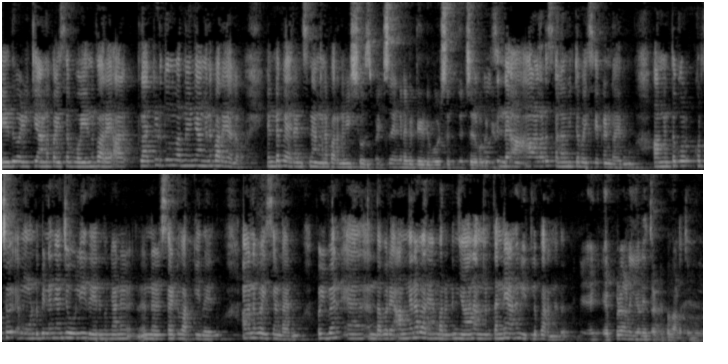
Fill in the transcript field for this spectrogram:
ഏത് വഴിക്കാണ് പൈസ പോയെന്ന് പറയാം ഫ്ലാറ്റ് എടുത്തു എന്ന് പറഞ്ഞു കഴിഞ്ഞാൽ അങ്ങനെ പറയാലോ? എന്റെ പേരൻസിനെ അങ്ങനെ പറഞ്ഞ് വിശ്വസിച്ചു ഡിവോഴ്സിന്റെ ആളുടെ സ്ഥലം വിറ്റ പൈസയൊക്കെ ഉണ്ടായിരുന്നു. അങ്ങനത്തെ കുറച്ച് എമൗണ്ട് പിന്നെ ഞാൻ ജോലി ചെയ്തായിരുന്നു. ഞാൻ നഴ്സായിട്ട് വർക്ക് ചെയ്തായിരുന്നു. അങ്ങനെ പൈസ ഉണ്ടായിരുന്നു. അപ്പൊ ഇവൻ എന്താ പറയാ അങ്ങനെ പറയാൻ പറഞ്ഞിട്ട് ഞാൻ അങ്ങനെ തന്നെയാണ് വീട്ടിൽ പറഞ്ഞത്. എപ്പോഴാണ് ഇയാൾ ഈ തട്ടിപ്പ് നടത്തുന്നത്?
